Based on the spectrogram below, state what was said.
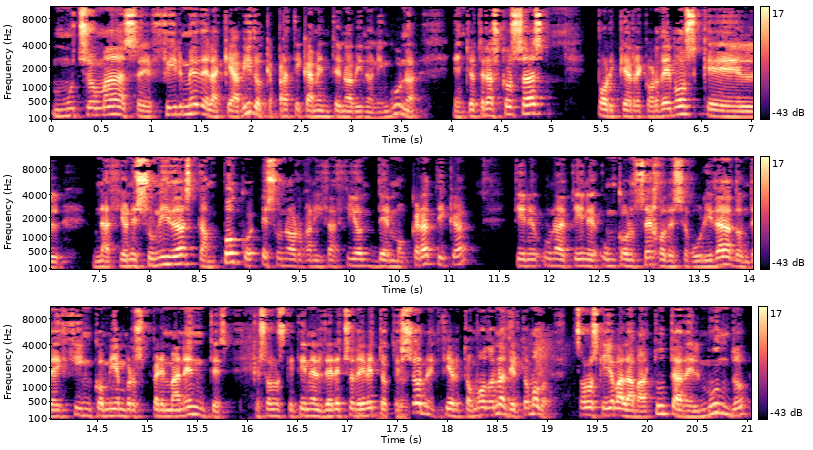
mucho más eh, firme de la que ha habido, que prácticamente no ha habido ninguna. Entre otras cosas, porque recordemos que el Naciones Unidas tampoco es una organización democrática, tiene, una, tiene un Consejo de Seguridad donde hay cinco miembros permanentes que son los que tienen el derecho de veto, que son en cierto modo, no en cierto modo, son los que llevan la batuta del mundo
